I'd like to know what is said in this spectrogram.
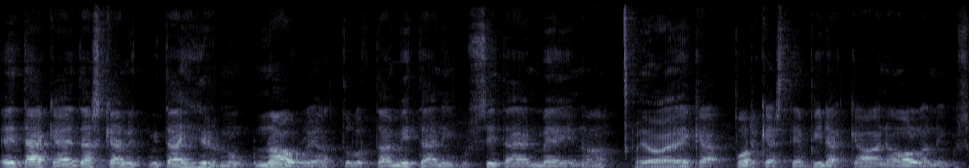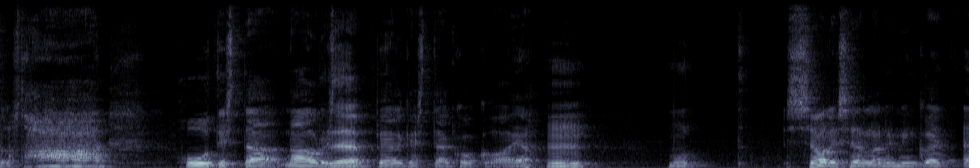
ei tääkään, ei täskään nyt mitään hirnu nauruja tullut tai mitään niinku sitä en meinaa. Joo, ei. Eikä podcastien pidäkään aina olla niinku sellaista huutista naurista Jep. pelkästään koko ajan. mm, Mut se oli sellainen, niinku, että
